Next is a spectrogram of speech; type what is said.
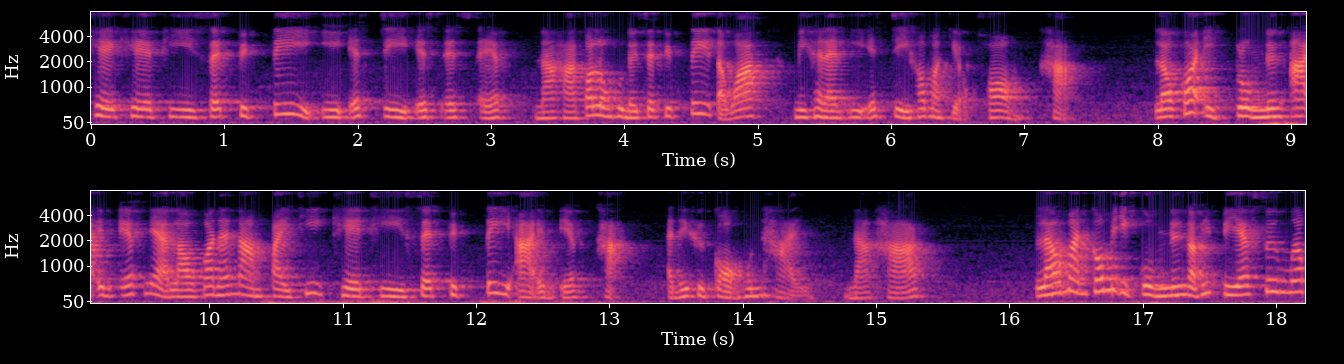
KKP Set 50 ESG S S F นะคะ ก็ลงทุนใน Set 50 แต่ว่ามีคะแนน ESG เข้ามาเกี่ยวข้องค่ะ แล้วก็อีกกลุ่มหนึ่ง RMF เนี่ย เราก็แนะนำไปที่ KT Set 50 RMF ค่ะ อันนี้คือกองหุ้นไทย นะคะ แล้วมันก็มีอีกกลุ่มหนึ่งกับพี่เปียก ซึ่งเมื่อ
